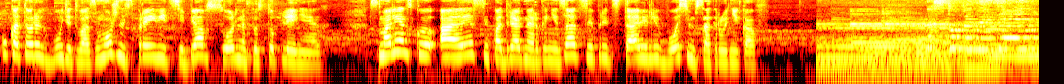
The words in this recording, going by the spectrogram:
у которых будет возможность проявить себя в сольных выступлениях. Смоленскую АЭС и подрядные организации представили 8 сотрудников. Наступит день,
